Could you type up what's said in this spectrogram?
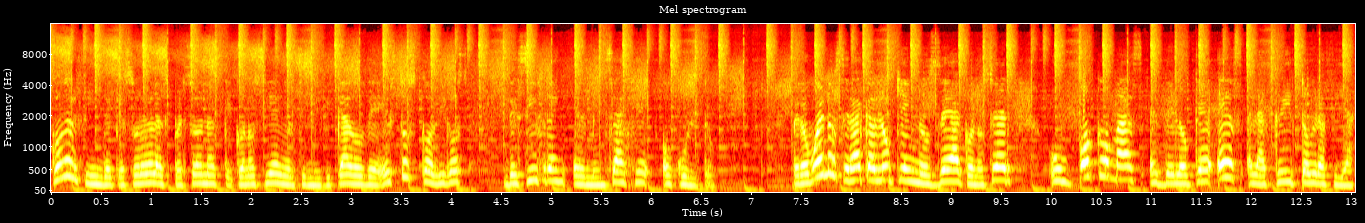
con el fin de que solo las personas que conocían el significado de estos códigos descifren el mensaje oculto. Pero bueno, será Calú quien nos dé a conocer un poco más de lo que es la criptografía.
